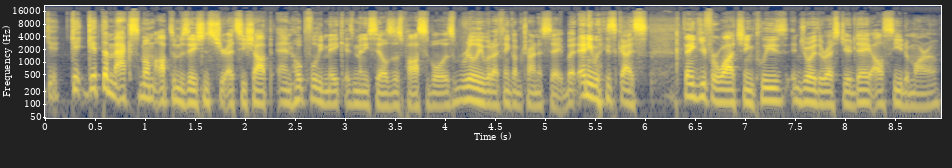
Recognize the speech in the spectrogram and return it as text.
get, get the maximum optimizations to your Etsy shop and hopefully make as many sales as possible is really what I think I'm trying to say. But anyways, guys, thank you for watching. Please enjoy the rest of your day. I'll see you tomorrow.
